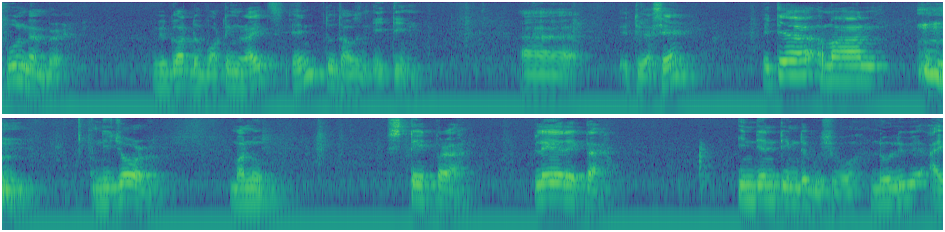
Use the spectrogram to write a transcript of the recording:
full member we got the voting rights in two thousand eighteen এইটো আছে এতিয়া আমাৰ নিজৰ মানুহ ষ্টেটৰ পৰা প্লেয়াৰ এটা ইণ্ডিয়ান টিম দে গুচিব নহ'লে আই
